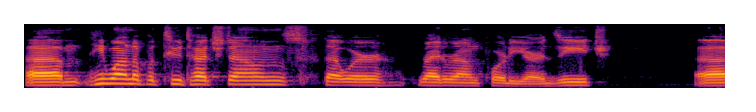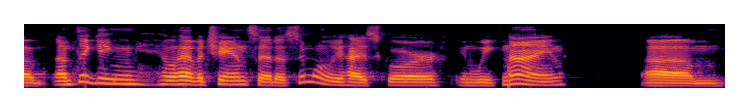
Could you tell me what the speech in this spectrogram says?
Um, he wound up with two touchdowns that were right around 40 yards each. Uh, I'm thinking he'll have a chance at a similarly high score in week nine um,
